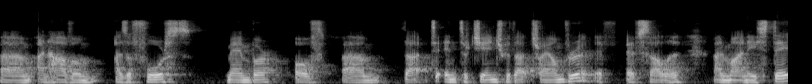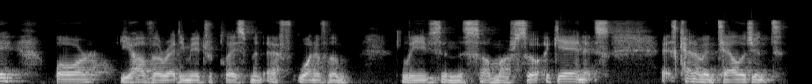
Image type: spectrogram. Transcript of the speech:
um, and have him as a fourth member of um, that to interchange with that triumvirate if, if Salah and Mane stay, or you have a ready-made replacement if one of them leaves in the summer. So again, it's it's kind of intelligent.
